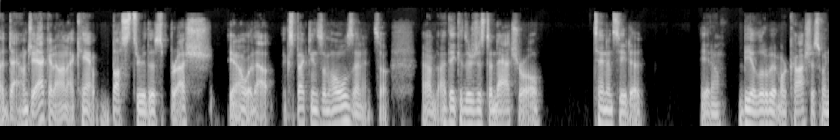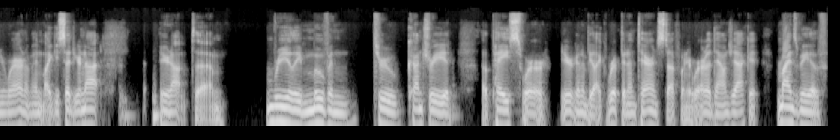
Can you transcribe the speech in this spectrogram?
a down jacket on. I can't bust through this brush, you know, without expecting some holes in it. So um, I think there's just a natural tendency to, you know, be a little bit more cautious when you're wearing them. And like you said, you're not, you're not um, really moving through country at a pace where you're going to be like ripping and tearing stuff when you're wearing a down jacket. Reminds me of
